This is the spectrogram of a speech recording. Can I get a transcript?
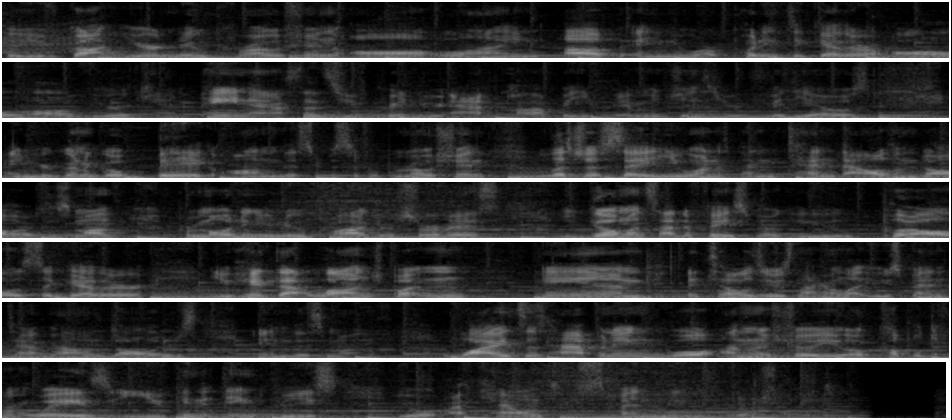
So you've got your new promotion all lined up and you are putting together all of your campaign assets. You've created your ad copy, your images, your videos, and you're gonna go big on this specific promotion. Let's just say you wanna spend $10,000 this month promoting your new product or service. You go inside of Facebook, you put all this together, you hit that launch button, and it tells you it's not gonna let you spend $10,000 in this month. Why is this happening? Well, I'm gonna show you a couple different ways you can increase your account spending threshold.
